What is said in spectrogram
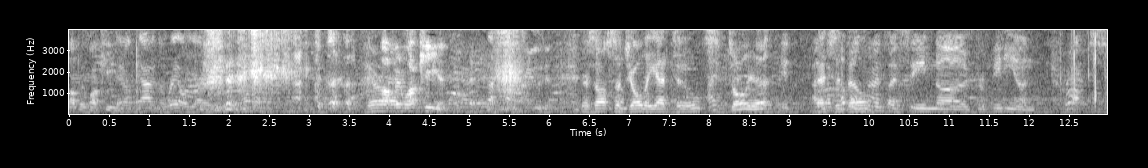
up in You Waukegan. know, not in the rail yard. Up in Waukegan. There's also Joliet too. Joliet. It- A couple times I've seen uh, graffiti on trucks.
